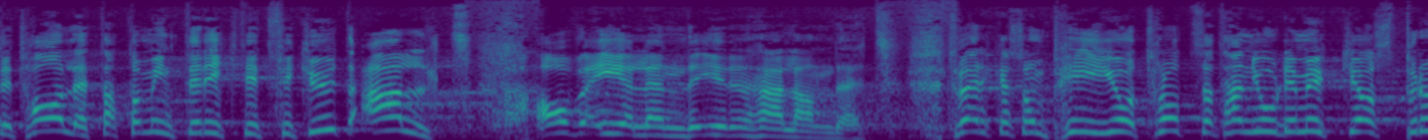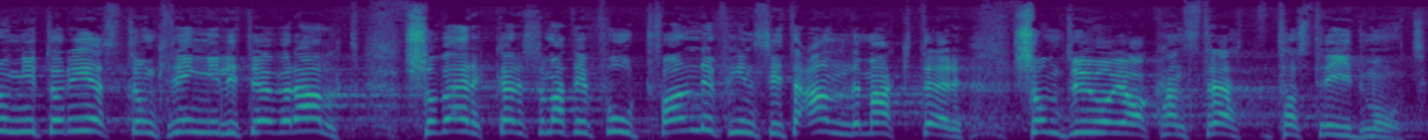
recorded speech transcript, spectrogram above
80-talet, att de inte riktigt fick ut allt av elände i det här landet. Det verkar som P.O. trots att han gjorde mycket och sprungit och rest omkring lite överallt, så verkar det som att det fortfarande finns lite andemakter som du och jag kan ta strid mot.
